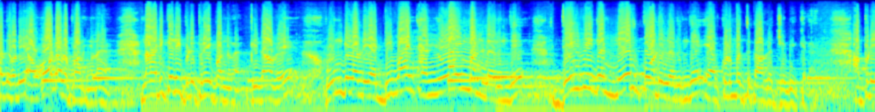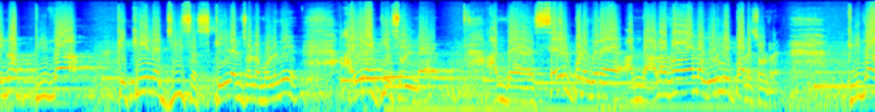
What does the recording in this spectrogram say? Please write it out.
அதோடைய ஓடரை பாருங்களேன். நான் அடிக்கடி இப்படி ப்ரே பண்ணுவேன். பிதாவே உங்களுடைய டிவைன் அன்லைன்மெண்ட்ல இருந்து தெய்வீக நேர்கோடுல இருந்து என் குடும்பத்துக்காக ஜெபிக்கிறேன். அப்படின்னா பிதா கீழே ஜீசஸ் கீழேன்னு சொல்லும் பொழுது ஐராக்கிய சொல்ல அந்த செயல்படுகிற அந்த அழகான ஒருமைப்பாடை சொல்றேன். பிதா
